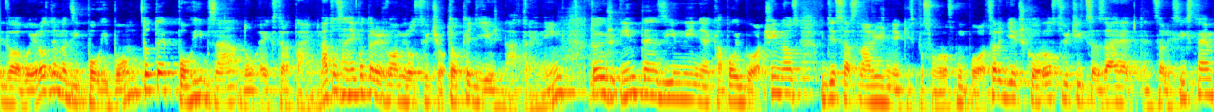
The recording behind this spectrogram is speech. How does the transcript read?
lebo je rozdiel medzi pohybom, toto je pohyb za no extra time. Na to sa nepotrebuješ veľmi rozcvičovať. To, keď ideš na tréning, to je už intenzívny nejaká pohybová činnosť, kde sa snažíš nejakým spôsobom rozpumpovať srdiečko, rozcvičiť sa, zahrať ten celý systém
